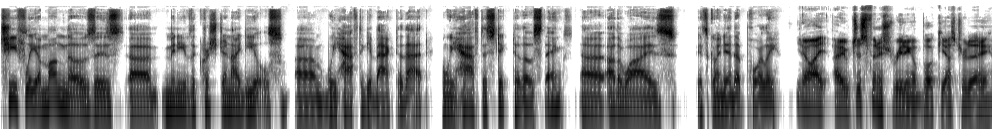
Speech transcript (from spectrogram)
chiefly among those is uh, many of the christian ideals. Um, we have to get back to that and we have to stick to those things. Uh, otherwise it's going to end up poorly you know, I, I just finished reading a book yesterday,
